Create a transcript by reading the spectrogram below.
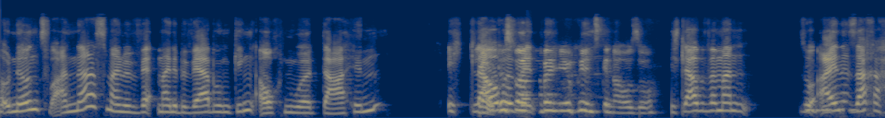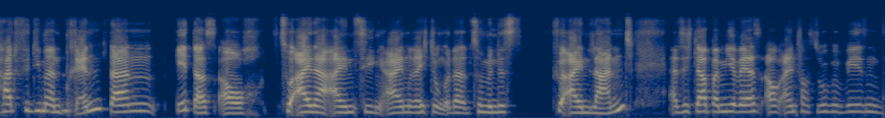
und nirgendwo anders. Meine, Bewer meine Bewerbung ging auch nur dahin. Ich glaube, ja, das war wenn, bei mir übrigens genauso. Ich glaube, wenn man so mhm. eine Sache hat, für die man brennt, dann geht das auch zu einer einzigen Einrichtung oder zumindest für ein Land. Also ich glaube, bei mir wäre es auch einfach so gewesen,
